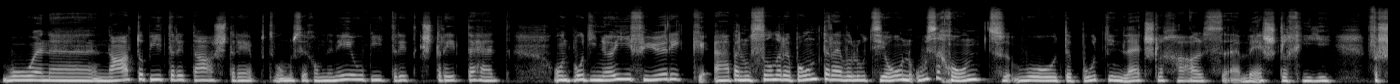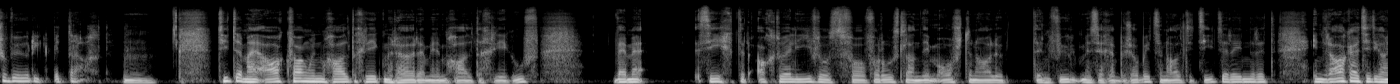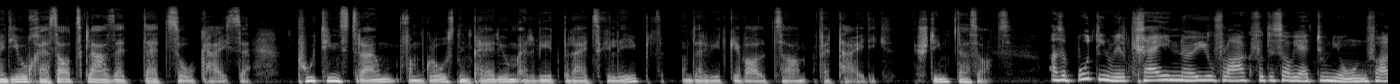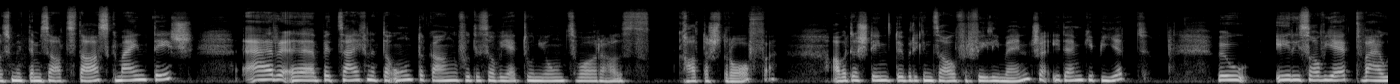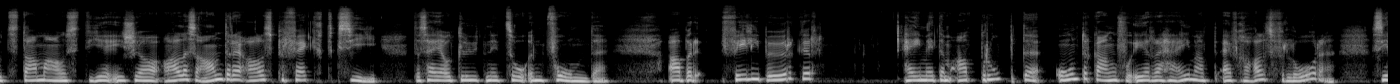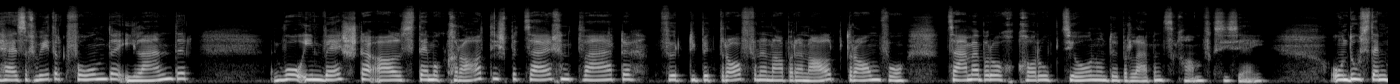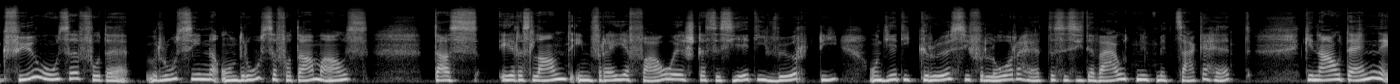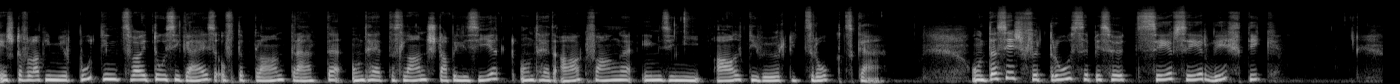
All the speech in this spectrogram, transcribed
wo einen NATO-Beitritt anstrebt, wo man sich um einen EU-Beitritt gestritten hat und wo die neue Führung eben aus so einer bunten Revolution rauskommt, wo der Putin letztlich als westliche Verschwörung betrachtet. Hm. Die Zeit haben angefangen mit dem Kalten Krieg, wir hören mit dem Kalten Krieg auf. Wenn man sich den aktuellen Einfluss von, von Russland im Osten anschaut, dann fühlt man sich eben schon ein bisschen an alte Zeit erinnert. In der Aargau-Zeitung habe ich diese Woche einen Satz gelesen, der hat so geheißen. Putins Traum vom großen Imperium, er wird bereits gelebt und er wird gewaltsam verteidigt. Stimmt der Satz? Also Putin will keine Neuauflage von der Sowjetunion, falls mit dem Satz das gemeint ist. Er äh, bezeichnet den Untergang der Sowjetunion zwar als Katastrophe, aber das stimmt übrigens auch für viele Menschen in dem Gebiet. Weil ihre Sowjetwelt damals, die ist ja alles andere als perfekt gewesen. Das haben auch die Leute nicht so empfunden. Aber viele Bürger haben mit dem abrupten Untergang von ihrer Heimat einfach alles verloren. Sie haben sich wiedergefunden in Ländern, wo im Westen als demokratisch bezeichnet werden, für die Betroffenen aber ein Albtraum von Zusammenbruch, Korruption und Überlebenskampf waren. Und aus dem Gefühl heraus von den Russinnen und Russen von damals, dass ihr Land im freien Fall ist, dass es jede Würde und jede Größe verloren hat, dass es in der Welt nichts mehr zu sagen hat. Genau dann ist der Wladimir Putin 2001 auf den Plan getreten und hat das Land stabilisiert und hat angefangen, ihm seine alte Würde zurückzugeben. Und das ist für die Russen bis heute sehr, sehr wichtig,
